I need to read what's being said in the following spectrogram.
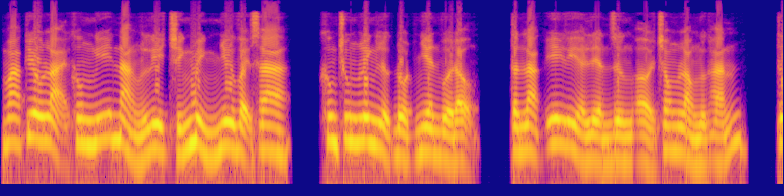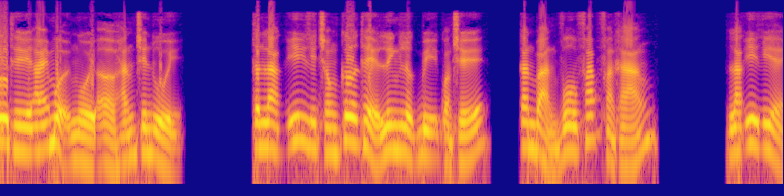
Ma kiêu lại không nghĩ nàng ly chính mình như vậy xa, không trung linh lực đột nhiên vừa động, tần lạc y lìa liền dừng ở trong lòng ngực hắn, tư thế ái mội ngồi ở hắn trên đùi. Tần lạc y trong cơ thể linh lực bị quản chế, căn bản vô pháp phản kháng. Lạc y lìa,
